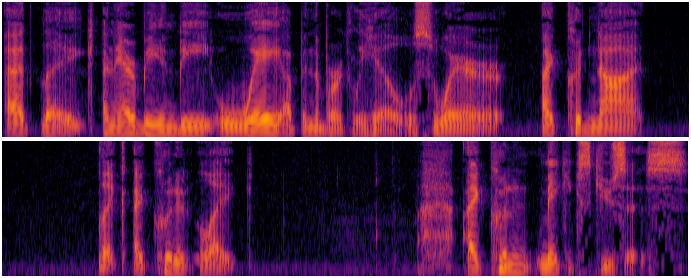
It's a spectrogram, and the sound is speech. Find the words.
at like an Airbnb way up in the Berkeley Hills where I could not, like, I couldn't like, I couldn't make excuses,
